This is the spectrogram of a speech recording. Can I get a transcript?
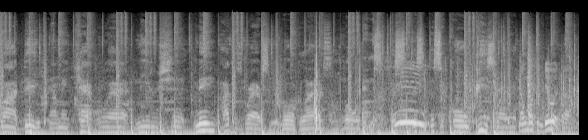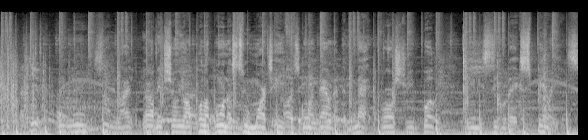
YD, you know I mean, capital at, needle shit. Me, I just grab some little glass and go with it. This, this, this, this a cool piece right here. No one can do it though. That's you. Hey man, something like y'all make sure y'all pull up on us too. March 8th, it's going down at the Mac, Broad Street Bully. You need to see what the experience.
